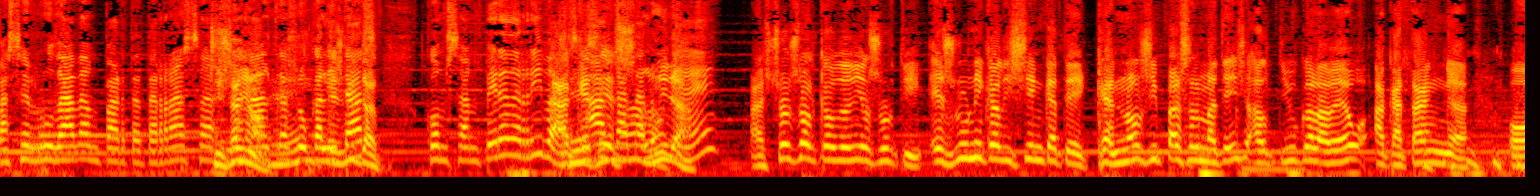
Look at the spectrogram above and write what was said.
va ser rodada en part a Terrassa Sí, i en altres Eh? localitats, com Sant Pere de Ribes, Aquest a és, Catalunya, mira, eh? Això és el que heu de dir al sortir. És l'únic al·licient que té, que no els hi passa el mateix al tio que la veu a Katanga o,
